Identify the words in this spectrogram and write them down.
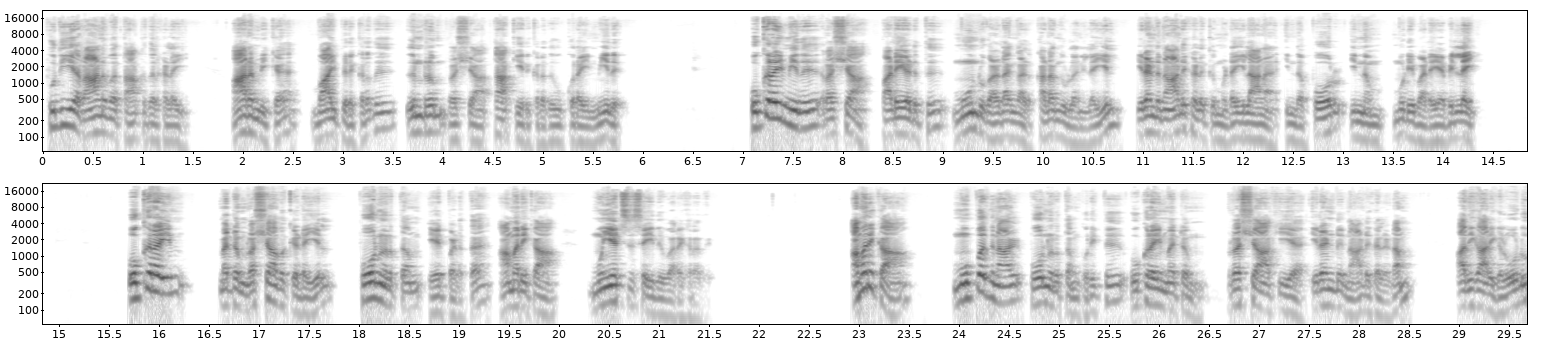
புதிய ராணுவ தாக்குதல்களை ஆரம்பிக்க வாய்ப்பிருக்கிறது. இன்றும் ரஷ்யா தாக்கியிருக்கிறது உக்ரைன் மீது. உக்ரைன் மீது ரஷ்யா படையெடுத்து மூன்று வருடங்கள் கடந்துள்ள நிலையில் இரண்டு நாடுகளுக்கும் இடையிலான இந்த போர் இன்னும் முடிவடையவில்லை. உக்ரைன் மற்றும் ரஷ்யாவுக்கு இடையில் போர் நிறுத்தம் ஏற்படுத்த அமெரிக்கா முயற்சி செய்து வருகிறது. அமெரிக்கா முப்பது நாள் போர் நிறுத்தம் குறித்து உக்ரைன் மற்றும் ரஷ்யா ஆகிய இரண்டு நாடுகளிடம் அதிகாரிகளோடு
